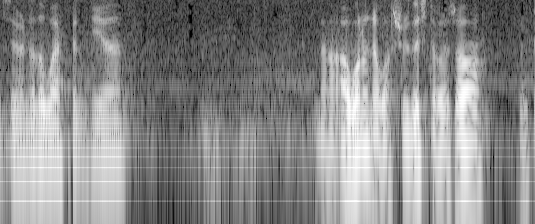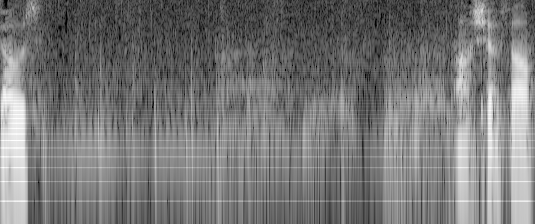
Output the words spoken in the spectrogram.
Is there another weapon here? No, I want to know what's through this door as well. Where it goes. Oh shit, I fell.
